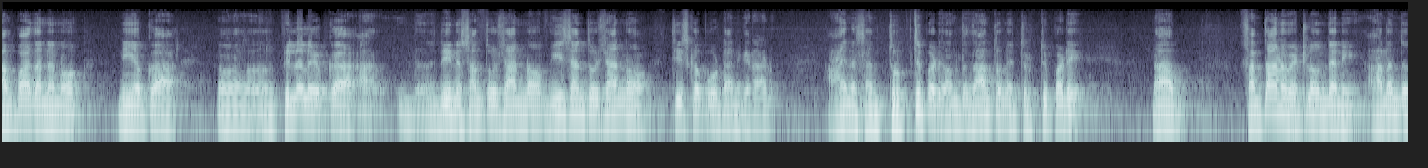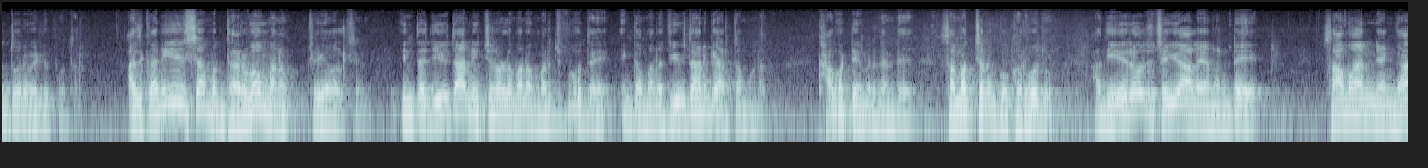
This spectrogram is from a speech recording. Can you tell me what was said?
సంపాదనను నీ యొక్క పిల్లల యొక్క దీని సంతోషాన్నో మీ సంతోషాన్నో తీసుకుపోవటానికి రాడు. ఆయన సంతృప్తిపడి అంత దాంతోనే తృప్తిపడి నా సంతానం ఎట్లా ఉందని ఆనందంతోనే వెళ్ళిపోతారు. అది కనీసం ధర్మం మనం చేయవలసింది. ఇంత జీవితాన్ని ఇచ్చిన వాళ్ళు మనం మర్చిపోతే ఇంకా మన జీవితానికి అర్థం ఉండదు. కాబట్టి ఏమిటంటే సంవత్సరంకి ఒక రోజు అది ఏ రోజు చేయాలి అని అంటే సామాన్యంగా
